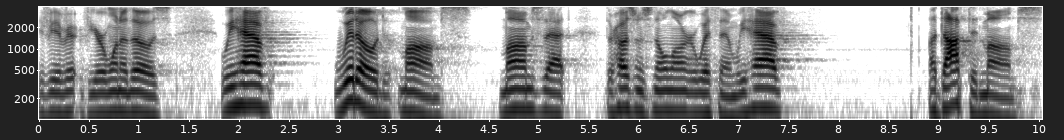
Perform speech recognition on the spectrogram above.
if you're, if you're one of those. We have widowed moms, moms that their husband's no longer with them. We have adopted moms.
